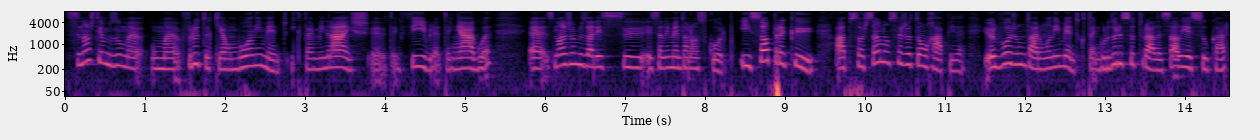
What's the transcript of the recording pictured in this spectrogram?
se nós temos uma, uma fruta que é um bom alimento e que tem minerais, eh, tem fibra, tem água, eh, se nós vamos dar esse, esse alimento ao nosso corpo e só para que a absorção não seja tão rápida, eu lhe vou juntar um alimento que tem gordura saturada, sal e açúcar,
